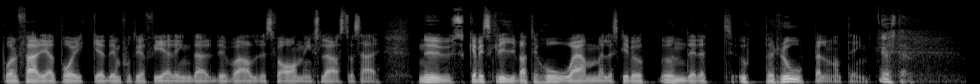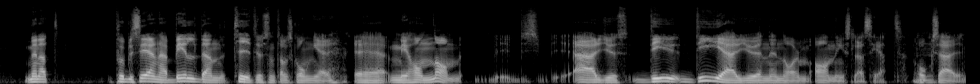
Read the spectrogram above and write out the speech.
på en färgad pojke, det är en fotografering där det var alldeles för aningslöst och så här. Nu ska vi skriva till H&M eller skriva upp under ett upprop eller någonting. Just det. Men att publicera den här bilden tiotusentals gånger eh, med honom är ju, det, är ju, det är ju en enorm aningslöshet Mm. och så här,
